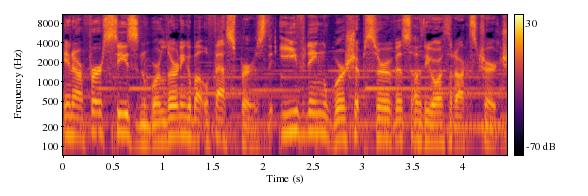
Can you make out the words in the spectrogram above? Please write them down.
In our first season, we're learning about Vespers, the evening worship service of the Orthodox Church.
